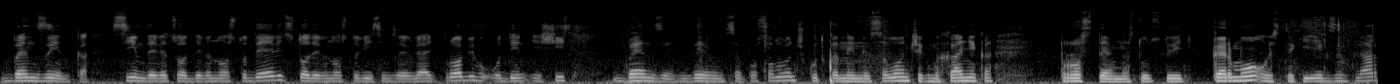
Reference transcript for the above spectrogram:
бензинка. 7999, 198 заявляють пробігу, 1,6 бензин. Дивимося по салончику, тканинний салончик, механіка. Просте в нас тут стоїть кермо, ось такий екземпляр.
